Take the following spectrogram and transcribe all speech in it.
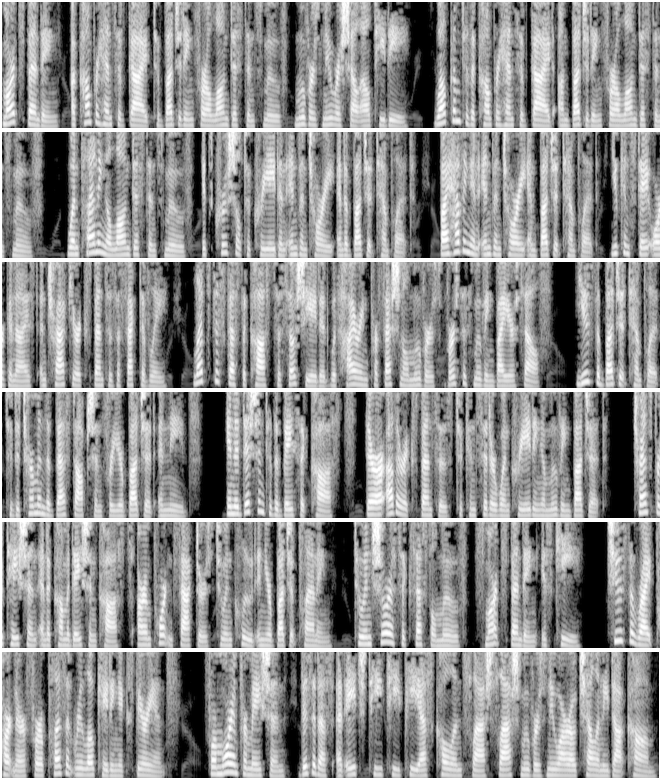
Smart Spending, a comprehensive guide to budgeting for a long-distance move, Movers New Rochelle Ltd. Welcome to the comprehensive guide on budgeting for a long-distance move. When planning a long-distance move, it's crucial to create an inventory and a budget template. By having an inventory and budget template, you can stay organized and track your expenses effectively. Let's discuss the costs associated with hiring professional movers versus moving by yourself. Use the budget template to determine the best option for your budget and needs. In addition to the basic costs, there are other expenses to consider when creating a moving budget. Transportation and accommodation costs are important factors to include in your budget planning. To ensure a successful move, smart spending is key. Choose the right partner for a pleasant relocating experience. For more information, visit us at https moversnewrochelany.com.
